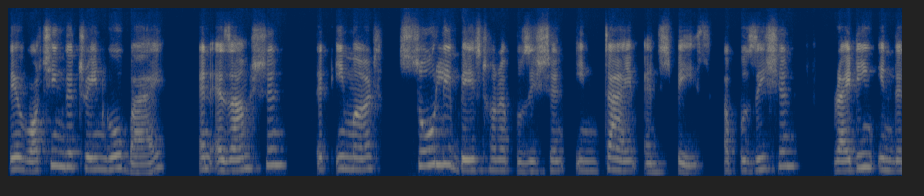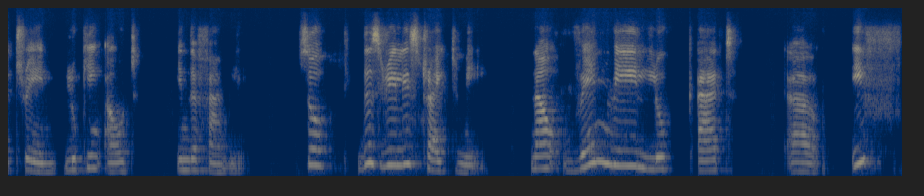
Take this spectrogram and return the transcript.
they were watching the train go by, an assumption that emerged solely based on a position in time and space, a position riding in the train, looking out in the family. So this really struck me. Now, when we look at uh, if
